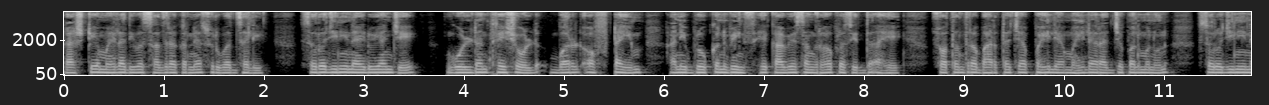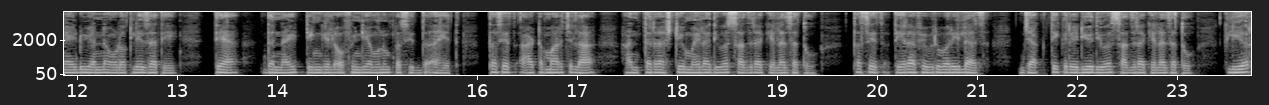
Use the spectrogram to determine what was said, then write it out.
राष्ट्रीय महिला दिवस साजरा करण्यास सुरुवात झाली. सरोजिनी नायडू यांचे golden threshold bird of time आणि ब्रोकन विंग्स हे काव्यसंग्रह प्रसिद्ध आहे. स्वतंत्र भारताच्या पहिल्या महिला राज्यपाल म्हणून सरोजिनी नायडू यांना ओळखले जाते. त्या द नाईट टिंगेल ऑफ इंडिया म्हणून प्रसिद्ध आहेत. तसेच आठ मार्चला आंतरराष्ट्रीय महिला दिवस साजरा केला जातो. तसेच तेरा फेब्रुवारीलाच जागतिक रेडिओ दिवस साजरा केला जातो. क्लिअर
